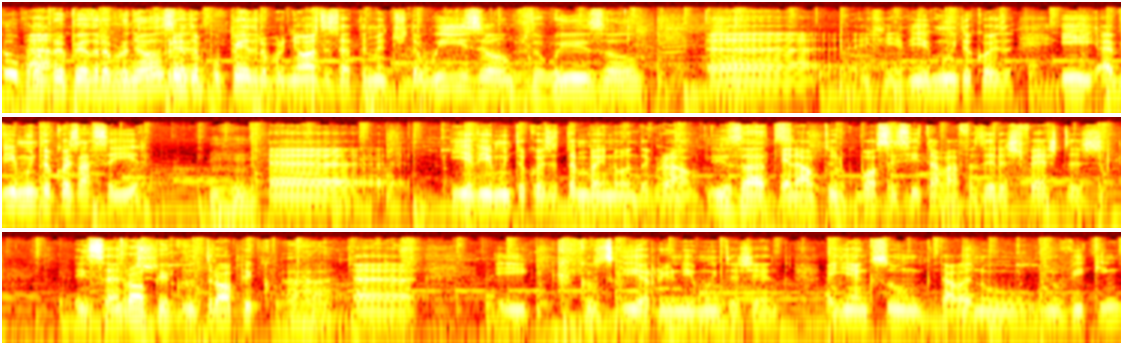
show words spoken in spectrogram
O próprio Ah, Pedro O Abrunhosa. Pedro, o Pedro Brunhosa, exatamente, os da Weasel, Os da Weasel. ah, enfim, havia muita coisa. E havia muita coisa a sair, Uhum. ah, e havia muita coisa também no underground. Exato. Era a altura que o Bossa estava a fazer as festas em Santos, Trópico. no Trópico, ah, e que conseguia reunir muita gente. A Yang Sung estava no, no Viking,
